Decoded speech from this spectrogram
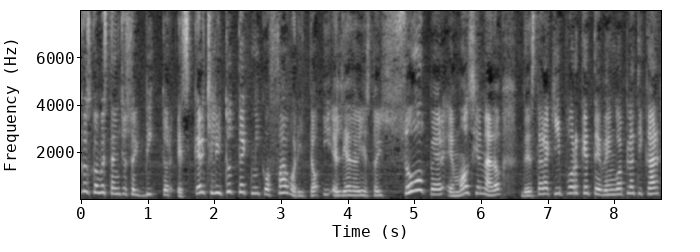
chicos, ¿cómo están? Yo soy Víctor Skerchili, tu técnico favorito y el día de hoy estoy súper emocionado de estar aquí porque te vengo a platicar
